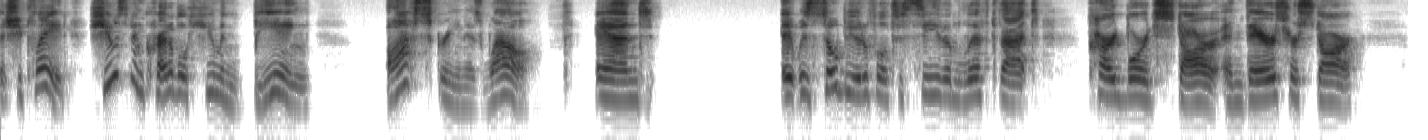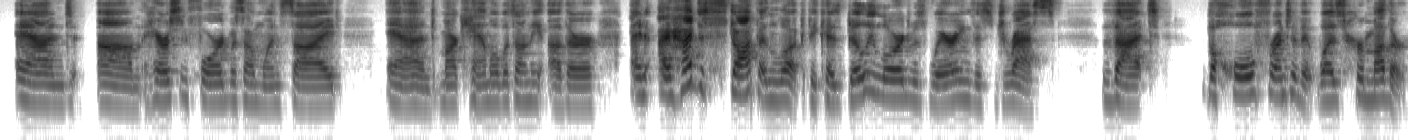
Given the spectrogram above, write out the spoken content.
that she played. She was an incredible human being off screen as well. And it was so beautiful to see them lift that cardboard star, and there's her star. And um, Harrison Ford was on one side, and Mark Hamill was on the other. And I had to stop and look because Billie Lourd was wearing this dress that the whole front of it was her mother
